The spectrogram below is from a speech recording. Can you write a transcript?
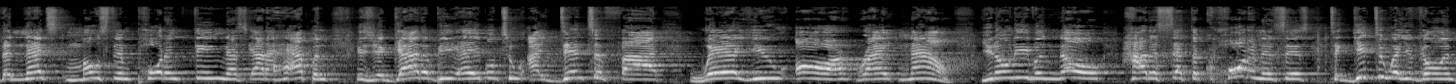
the next most important thing that's got to happen is you got to be able to identify where you are right now. You don't even know how to set the coordinates to get to where you're going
